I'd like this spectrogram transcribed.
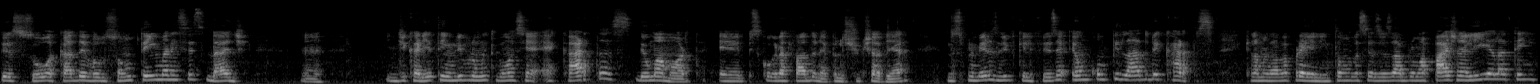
pessoa, cada evolução tem uma necessidade. Né? Indicaria, tem um livro muito bom assim, é Cartas de uma Morta. É psicografado, né, pelo Chico Xavier. Um dos primeiros livros que ele fez é, é um compilado de cartas que ela mandava para ele. Então você às vezes abre uma página ali e ela tem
